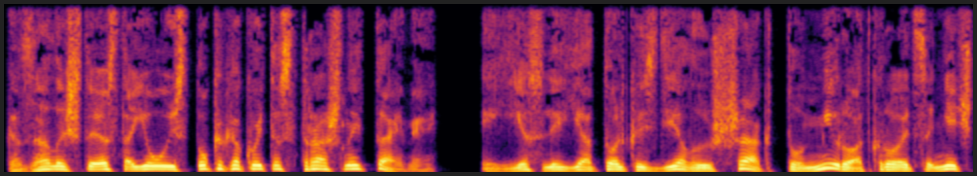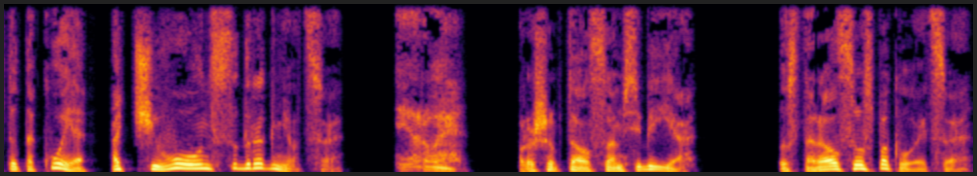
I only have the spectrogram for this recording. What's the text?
Казалось, что я стою у истока какой-то страшной тайны. И если я только сделаю шаг, то миру откроется нечто такое, от чего он содрогнется. «Нервы», — прошептал сам себе я. Постарался успокоиться.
